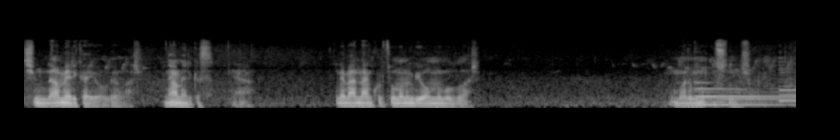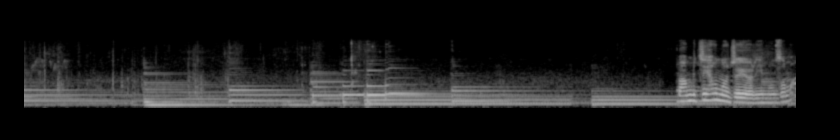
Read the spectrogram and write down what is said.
Şimdi de Amerika'ya yolluyorlar. Ne Amerikası? Ya. Yine benden kurtulmanın bir yolunu buldular. Umarım mutlusundur. Ben bir Cihan Hoca'yı arayayım o zaman.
